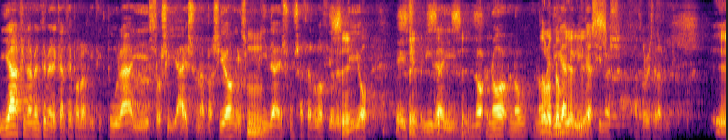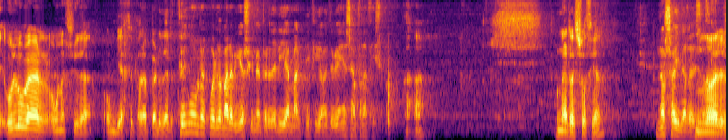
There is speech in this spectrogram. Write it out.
Y ya finalmente me decanté por la arquitectura y eso sí ya es una pasión, es mi mm. vida, es un sacerdocio del que yo he hecho mi vida y no, no, no, no, no vería mi vida si no es a través de la vida. Eh, un lugar o una ciudad o un viaje para perderte. Tengo un recuerdo maravilloso y me perdería magníficamente bien en San Francisco. Ajá. ¿Una red social? No soy de redes sociales. No eres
